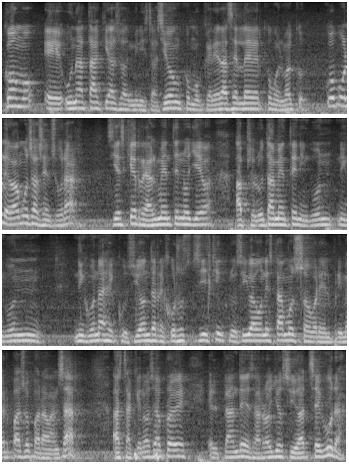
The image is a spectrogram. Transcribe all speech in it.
como eh, un ataque a su administración, como querer hacerle ver como el marco. ¿Cómo le vamos a censurar? Si es que realmente no lleva absolutamente ningún, ningún, ninguna ejecución de recursos, si es que inclusive aún estamos sobre el primer paso para avanzar, hasta que no se apruebe el plan de desarrollo Ciudad Segura.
